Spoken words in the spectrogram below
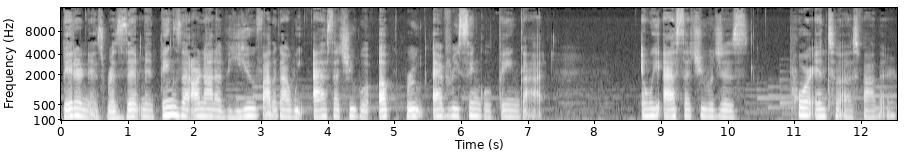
bitterness, resentment, things that are not of you, Father God. We ask that you will uproot every single thing, God. And we ask that you will just pour into us, Father.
